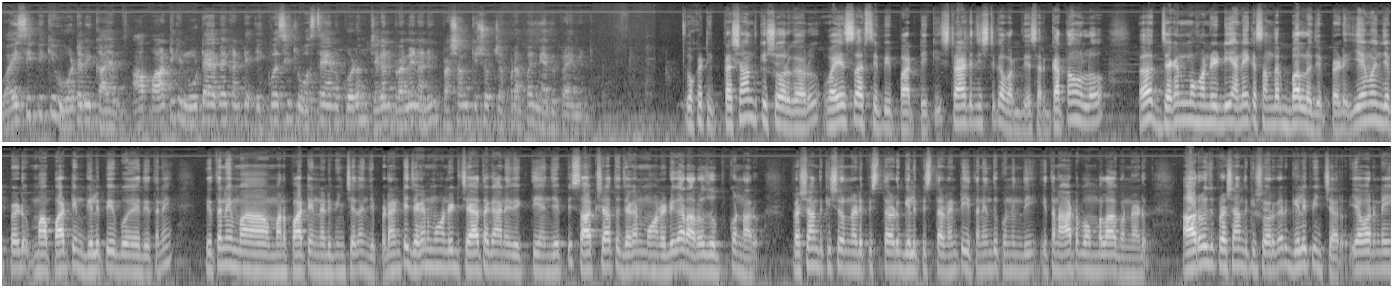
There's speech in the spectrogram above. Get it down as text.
వైసీపీకి ఓటమి ఖాయం. ఆ పార్టీకి నూట యాభై కంటే ఎక్కువ సీట్లు వస్తాయనుకోవడం జగన్ ప్రమేణ్ అని ప్రశాంత్ కిషోర్ చెప్పడంపై మీ అభిప్రాయం ఏంటి? ఒకటి ప్రశాంత్ కిషోర్ గారు వైఎస్ఆర్సీపీ పార్టీకి స్ట్రాటజిస్ట్గా వర్క్ చేశారు. గతంలో జగన్మోహన్ రెడ్డి అనేక సందర్భాల్లో చెప్పాడు. ఏమని చెప్పాడు? మా పార్టీని గెలిపిపోయేది ఇతనే ఇతనే మా మన పార్టీని నడిపించేదని చెప్పాడు. అంటే జగన్మోహన్ రెడ్డి చేతగానే వ్యక్తి అని చెప్పి సాక్షాత్ జగన్మోహన్ రెడ్డి గారు ఆ రోజు ఒప్పుకున్నారు. ప్రశాంత్ కిషోర్ నడిపిస్తాడు గెలిపిస్తాడంటే ఇతను ఎందుకు ఉన్నింది? ఇతను ఆట బొమ్మలాగా ఉన్నాడు. ఆ రోజు ప్రశాంత్ కిషోర్ గారు గెలిపించారు. ఎవరిని?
